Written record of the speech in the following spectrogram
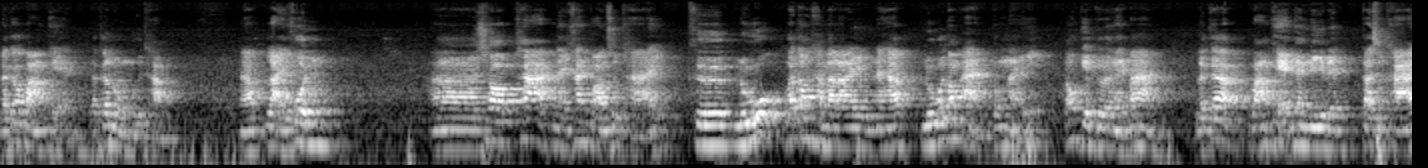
แล้วก็วางแผนแล้วก็ลงมือทำนะครับหลายคนอชอบพลาดในขั้นตอนสุดท้าย คือรู้ว่าต้องทำอะไรนะครับ รู้ว่าต้องอ่านตรงไหน ต้องเตรียมตัวยังไงบ้าง แล้วก็วางแผนอย่างดีเลย แต่สุดท้าย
